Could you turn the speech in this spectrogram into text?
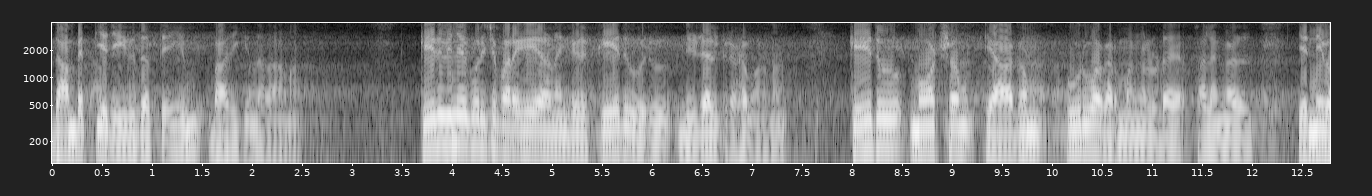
ദാമ്പത്യ ജീവിതത്തെയും ബാധിക്കുന്നതാണ്. കേതുവിനെക്കുറിച്ച് പറയുകയാണെങ്കിൽ കേതു ഒരു നിഴൽ ഗ്രഹമാണ്. കേതു മോക്ഷം ത്യാഗം പൂർവകർമ്മങ്ങളുടെ ഫലങ്ങൾ എന്നിവ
